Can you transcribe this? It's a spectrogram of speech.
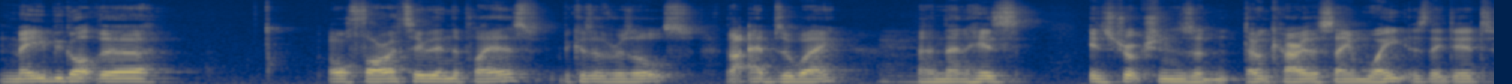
maybe got the authority within the players because of the results. That ebbs away, mm. and then his instructions are- don't carry the same weight as they did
